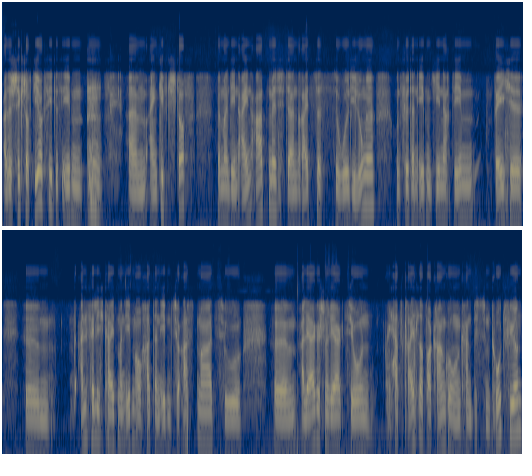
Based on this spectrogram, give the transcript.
Also Stickstoffdioxid ist eben ähm, ein Giftstoff. Wenn man den einatmet, dann reizt das sowohl die Lunge und führt dann eben je nachdem, welche ähm, Anfälligkeit man eben auch hat, dann eben zu Asthma, zu ähm, allergischen Reaktionen, Herz-Kreislauf-Erkrankungen und kann bis zum Tod führen.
